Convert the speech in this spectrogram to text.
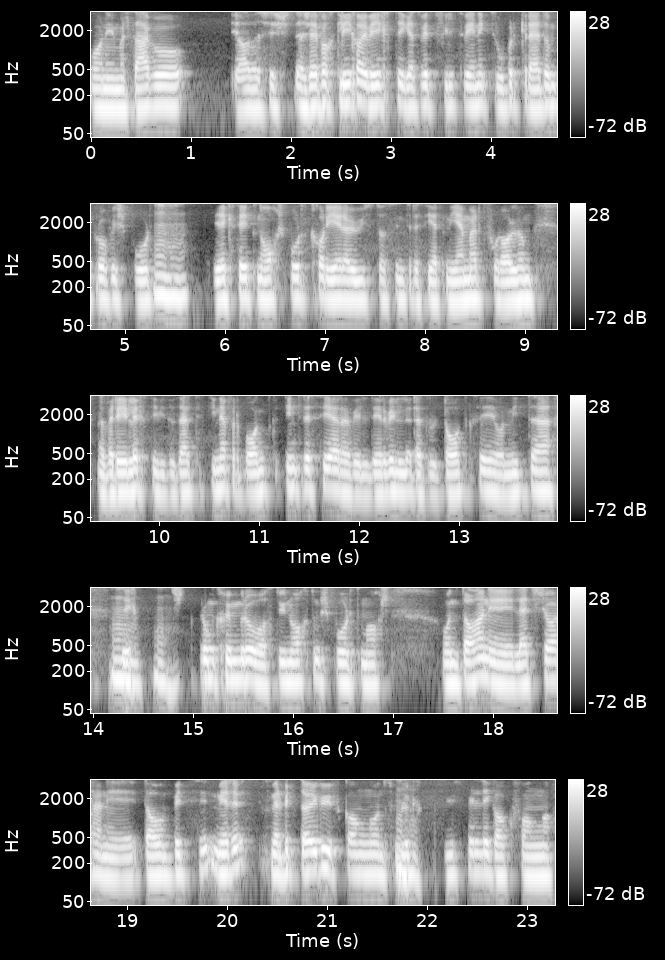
wo ich immer sage, ja, das ist, das ist einfach gleich auch wichtig. Es wird viel zu wenig darüber geredet im Profisport. Mhm. Wie sieht Nachsportkarriere aus? Das interessiert niemand. Vor allem, wenn wir ehrlich sind, wieso sollte es deinen Verband interessieren? Weil der will Resultat sehen und nicht äh, mhm. sich darum kümmern, was du nach dem Sport machst. Und da habe ich, letztes Jahr habe ich da ein bisschen, mir, ist mir ein bisschen die Augen aufgegangen und zum mhm. Glück die Ausbildung angefangen.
